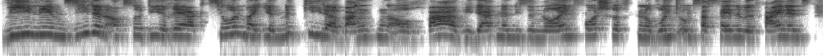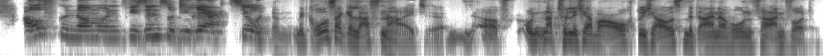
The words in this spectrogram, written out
wie nehmen Sie denn auch so die Reaktion bei Ihren Mitgliederbanken auch wahr? Wie werden denn diese neuen Vorschriften rund um Sustainable Finance aufgenommen und wie wie sind so die Reaktionen? Mit großer Gelassenheit und natürlich aber auch durchaus mit einer hohen Verantwortung.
